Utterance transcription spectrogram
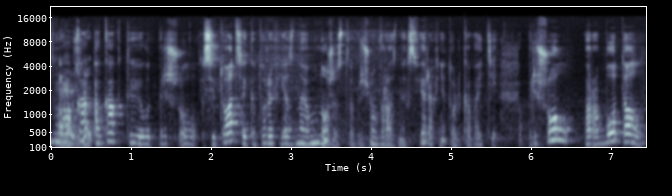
Ну, а, как, а как ты вот пришел? Ситуаций, которых я знаю множество, причем в разных сферах, не только в IT. Пришел, поработал,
